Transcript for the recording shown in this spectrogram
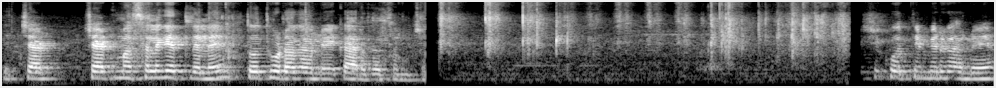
चाट चाट मसाला घेतलेला आहे तो थोडा घालूया एक अर्धा चमचा अशी कोथिंबीर घालूया.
